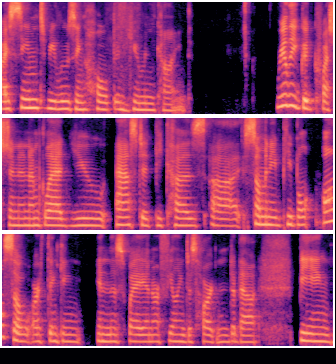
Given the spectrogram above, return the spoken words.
I seem to be losing hope in humankind. Really good question, and I'm glad you asked it because uh, so many people also are thinking in this way and are feeling disheartened about being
